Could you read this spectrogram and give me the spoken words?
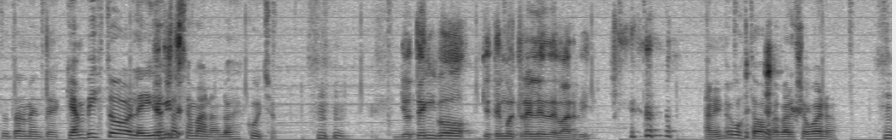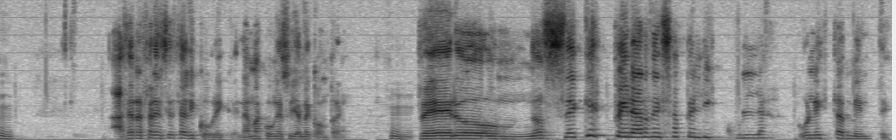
totalmente. ¿Qué han visto o leído esta semana? Los escucho. yo tengo, yo tengo el trailer de Barbie. a mí me gustó, me pareció bueno. Hace referencia a Stanley Kubrick, nada más con eso ya me compran. Pero no sé qué esperar de esa película, honestamente.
